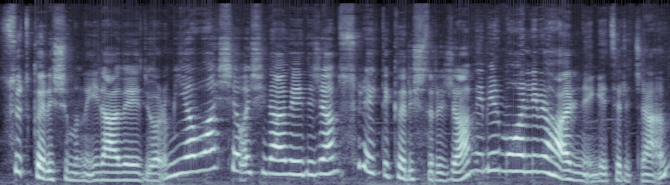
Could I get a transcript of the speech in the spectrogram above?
süt karışımını ilave ediyorum. Yavaş yavaş ilave edeceğim. Sürekli karıştıracağım ve bir muhallebi haline getireceğim.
